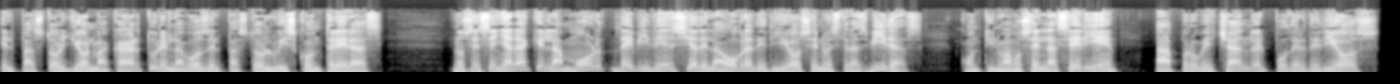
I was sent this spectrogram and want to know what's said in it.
el pastor John MacArthur, en la voz del pastor Luis Contreras, nos enseñará que el amor da evidencia de la obra de Dios en nuestras vidas. Continuamos en la serie Aprovechando el poder de Dios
